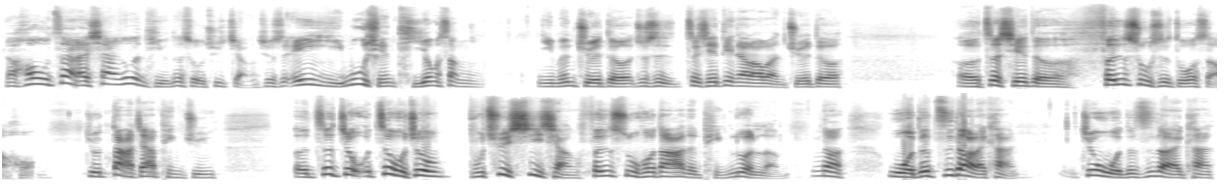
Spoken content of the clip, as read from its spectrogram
然后再来下一个问题，我那时候去讲就是，哎，以目前体用上，你们觉得就是这些店家老板觉得，呃，这些的分数是多少哈？就大家平均。呃，这就这我就不去细讲分数或大家的评论了。那我的资料来看，就我的资料来看，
